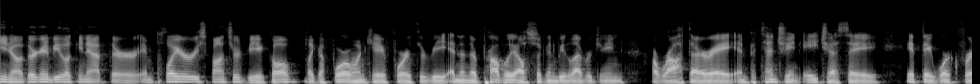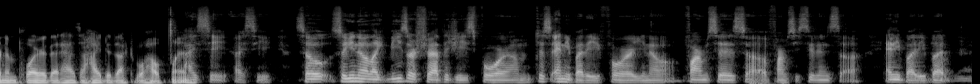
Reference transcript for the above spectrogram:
you know, they're going to be looking at their employer sponsored vehicle, like a 401k, 403b, and then they're probably also going to be leveraging a Roth IRA and potentially an HSA if they work for an employer that has a high deductible health plan. I see. I see. So, so, you know, like these are strategies for, um, just anybody for, you know, pharmacists, uh, pharmacy students, uh, anybody, but, oh, yeah.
